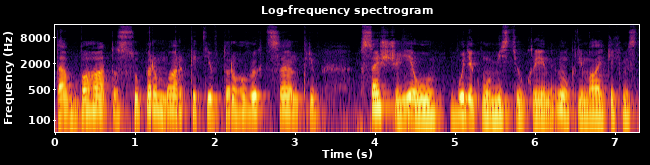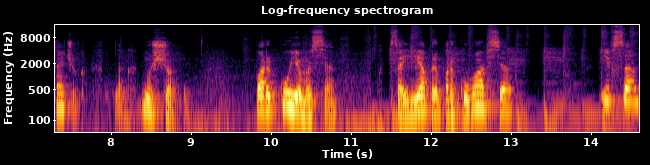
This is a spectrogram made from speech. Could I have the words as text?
та багато супермаркетів, торгових центрів. Все, що є у будь-якому місті України, ну, крім маленьких містечок. Так, ну що, паркуємося. Все, я припаркувався. І все.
